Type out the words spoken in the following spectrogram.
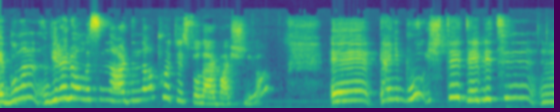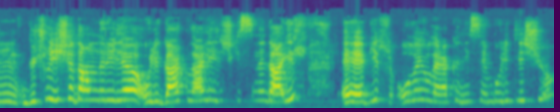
e, bunun viral olmasının ardından protestolar başlıyor. Ee, hani bu işte devletin güçlü iş adamlarıyla, oligarklarla ilişkisine dair e, bir olay olarak hani sembolikleşiyor.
